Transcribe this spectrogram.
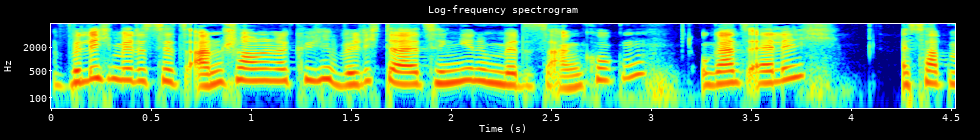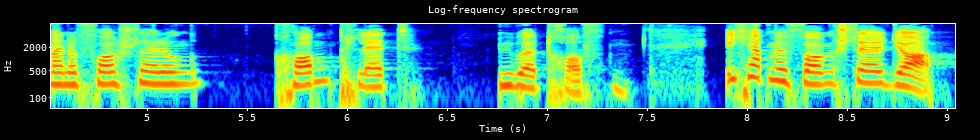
will ich mir das jetzt anschauen in der Küche, will ich da jetzt hingehen und mir das angucken? Und ganz ehrlich, es hat meine Vorstellung komplett übertroffen. Ich habe mir vorgestellt, ja,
